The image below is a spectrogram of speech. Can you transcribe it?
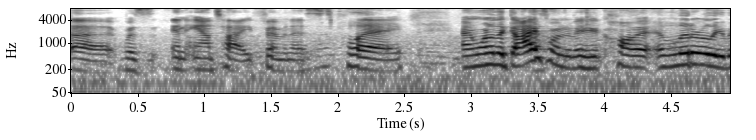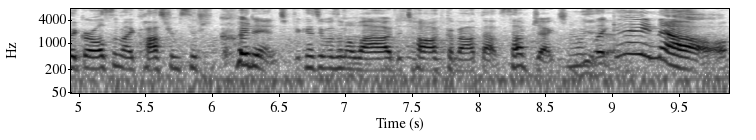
uh, was an anti-feminist play. And one of the guys wanted to make a comment, and literally the girls in my classroom said he couldn't because he wasn't allowed to talk about that subject. And I was like, hey, no,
